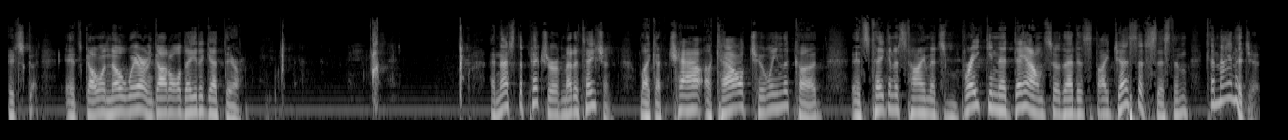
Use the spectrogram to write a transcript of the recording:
it's it's going nowhere and got all day to get there. And that's the picture of meditation like a, chow, a cow chewing the cud. It's taking its time, it's breaking it down so that its digestive system can manage it.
